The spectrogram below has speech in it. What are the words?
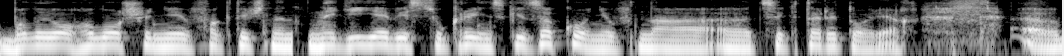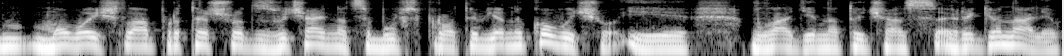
були оголошені фактично недієвість українських законів на е, цих територіях. Е, мова йшла про те, що звичайно це був спротив Януковичу і владі на той час регіоналів.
